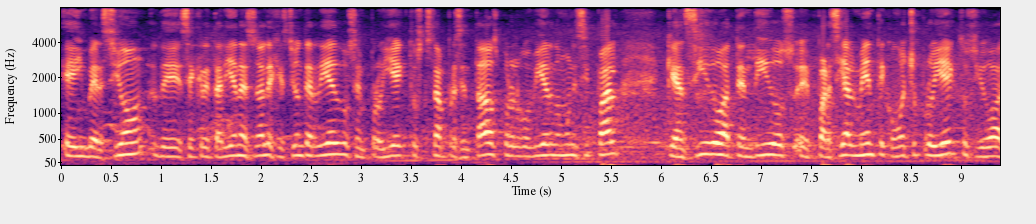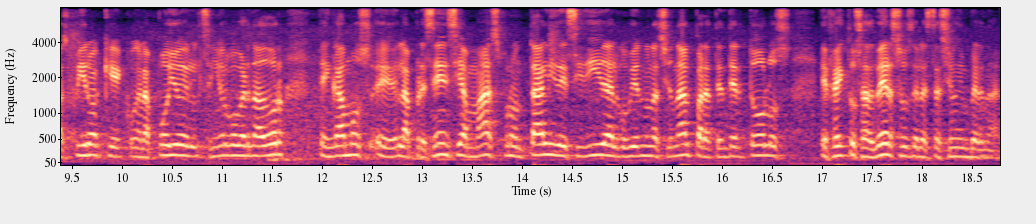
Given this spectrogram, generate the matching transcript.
e inversión de Secretaría Nacional de Gestión de Riesgos en proyectos que están presentados por el gobierno municipal que han sido atendidos eh, parcialmente con ocho proyectos. Yo aspiro a que con el apoyo del señor gobernador tengamos eh, la presencia más frontal y decidida del gobierno nacional para atender todos los efectos adversos de la estación invernal.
